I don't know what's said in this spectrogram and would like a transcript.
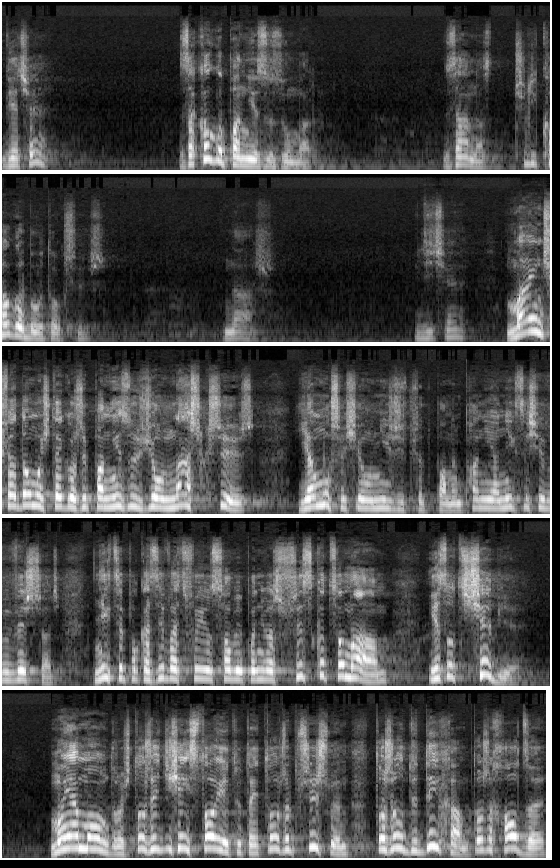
Wiecie? Za kogo Pan Jezus umarł? Za nas. Czyli kogo był to krzyż? Nasz. Widzicie? Mając świadomość tego, że Pan Jezus wziął nasz krzyż, ja muszę się uniżyć przed Panem. Panie, ja nie chcę się wywyższać. Nie chcę pokazywać swojej osoby, ponieważ wszystko, co mam, jest od siebie. Moja mądrość, to, że dzisiaj stoję tutaj, to, że przyszłem, to, że oddycham, to, że chodzę.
